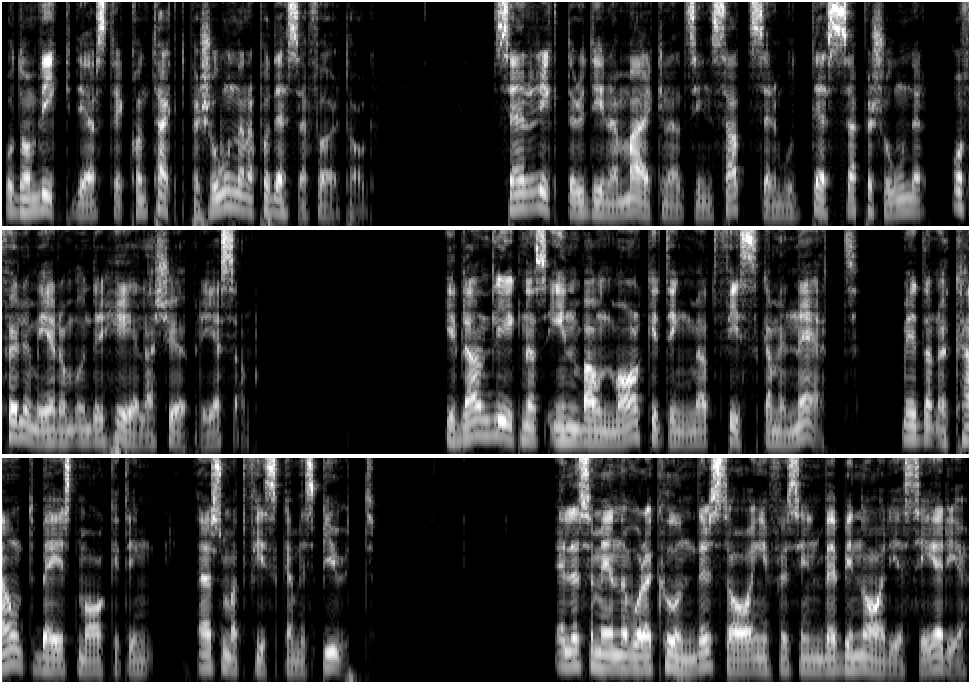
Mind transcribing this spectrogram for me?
och de viktigaste kontaktpersonerna på dessa företag. Sen riktar du dina marknadsinsatser mot dessa personer och följer med dem under hela köpresan. Ibland liknas inbound marketing med att fiska med nät, medan account-based marketing är som att fiska med spjut. Eller som en av våra kunder sa inför sin webbinarieserie.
